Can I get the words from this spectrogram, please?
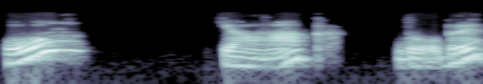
Пом, як, добре.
